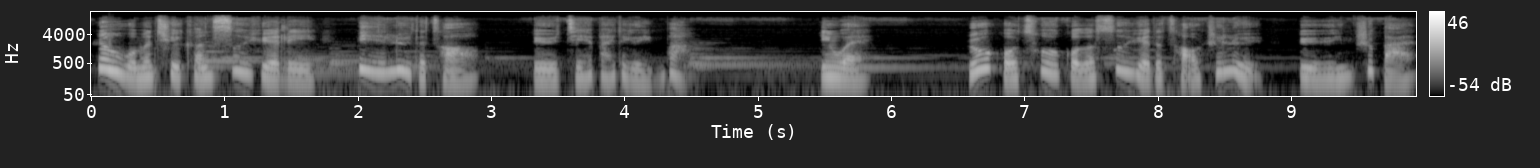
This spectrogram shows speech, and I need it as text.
让我们去看四月里碧绿的草与洁白的云吧，因为，如果错过了四月的草之绿与云之白，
